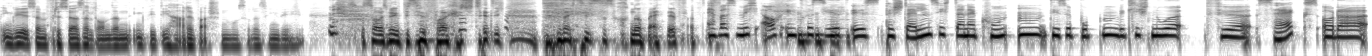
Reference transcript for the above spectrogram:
irgendwie so im Friseursalon dann irgendwie die Haare waschen muss oder so irgendwie. So habe ich mir ein bisschen vorgestellt. Ich, vielleicht ist das auch nur meine Fantasie. Was mich auch interessiert ist, bestellen sich deine Kunden diese Puppen wirklich nur für Sex oder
